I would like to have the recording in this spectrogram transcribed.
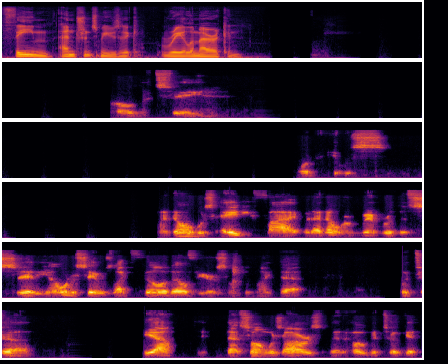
theme entrance music, Real American? Oh, let's see. Was I know it was 85, but I don't remember the city. I want to say it was like Philadelphia or something like that. But uh, yeah, that song was ours, and then Hogan took it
